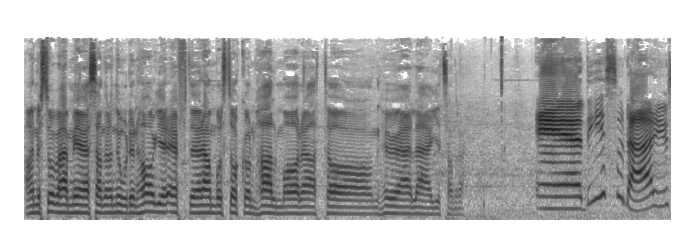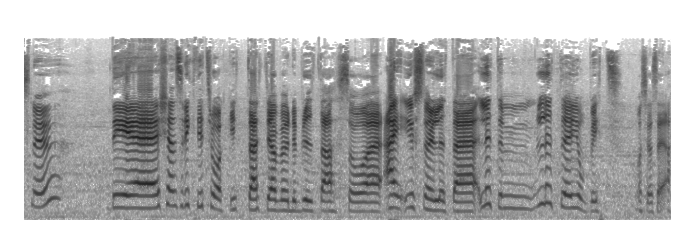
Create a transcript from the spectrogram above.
Ja, nu står vi här med Sandra Nordenhager efter Ramboll Stockholm halvmaraton. Hur är läget Sandra? Eh, det är sådär just nu. Det känns riktigt tråkigt att jag behövde bryta så eh, nej, eh, just nu är det lite, lite, lite jobbigt måste jag säga.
